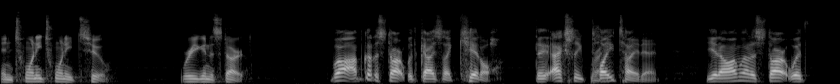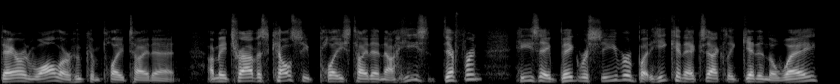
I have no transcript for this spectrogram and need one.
in 2022, where are you going to start? Well, I'm going to start with guys like Kittle. They actually play right. tight end. You know, I'm going to start with Darren Waller, who can play tight end. I mean, Travis Kelce plays tight end. Now, he's different. He's a big receiver, but he can exactly get in the way.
